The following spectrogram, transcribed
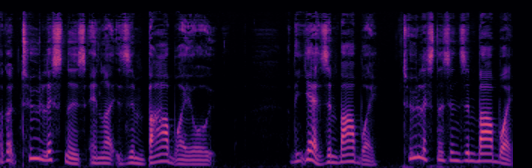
I've got two listeners in like Zimbabwe or I think yeah, Zimbabwe. Two listeners in Zimbabwe.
